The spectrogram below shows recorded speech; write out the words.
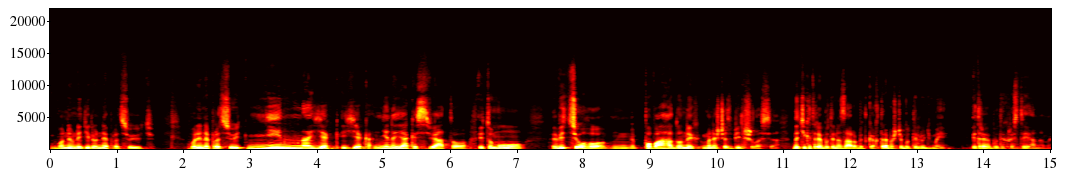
вони в неділю не працюють. Вони не працюють ні на, як, яка, ні на яке свято. І тому Від цього повага до них мене ще збільшилася. Не тільки треба бути на заробітках, треба ще бути людьми. І треба бути християнами.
